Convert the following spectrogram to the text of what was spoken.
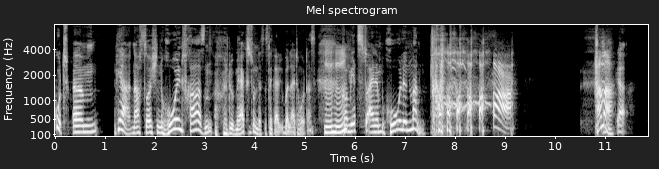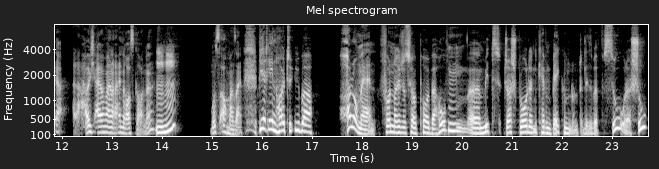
Gut, ähm, ja, nach solchen hohlen Phrasen, du merkst schon, das ist eine geile Überleitung, oder das? Mhm. Kommen wir jetzt zu einem hohlen Mann. Hammer. Ja, ja, da habe ich einfach mal einen rausgehauen, ne? Mhm. Muss auch mal sein. Wir reden heute über Hollow Man von Regisseur Paul Verhoeven äh, mit Josh Brolin, Kevin Bacon und Elizabeth Sue oder Shu.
